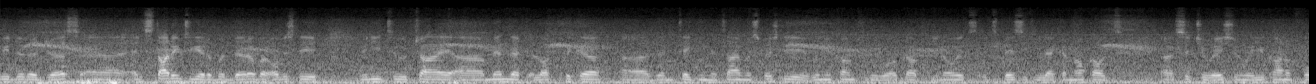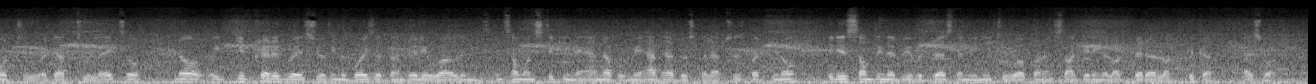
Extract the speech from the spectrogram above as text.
we did address uh, and starting to get a bit better, but obviously we need to try uh, mend that a lot quicker uh, than taking the time, especially when you come to the World Cup. You know, it's it's basically like a knockout uh, situation where you can't afford to adapt too late. So, you know, give credit where it's due. I think the boys have done really well in, in someone sticking their hand up when we have had those collapses. But, you know, it is something that we've addressed and we need to work on and start getting a lot better, a lot quicker as well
